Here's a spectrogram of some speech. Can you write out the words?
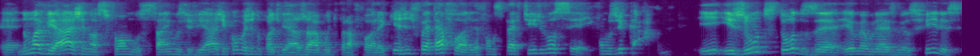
É, numa viagem, nós fomos, saímos de viagem, como a gente não pode viajar muito para fora aqui, a gente foi até a Flórida, fomos pertinho de você aí, fomos de carro. Né? E, e, juntos todos, é, eu, minha mulher e meus filhos,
